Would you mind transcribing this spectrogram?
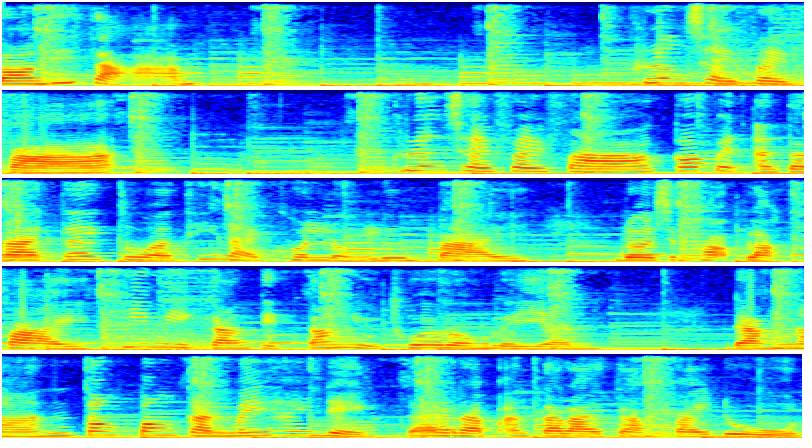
ตอนที่ 3 เครื่องใช้ไฟฟ้า เครื่องใช้ไฟฟ้าก็เป็นอันตรายใกล้ตัวที่หลายคนหลงลืมไป โดยเฉพาะปลั๊กไฟที่มีการติดตั้งอยู่ทั่วโรงเรียน ดังนั้นต้องป้องกันไม่ให้เด็กได้รับอันตรายจากไฟดูด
